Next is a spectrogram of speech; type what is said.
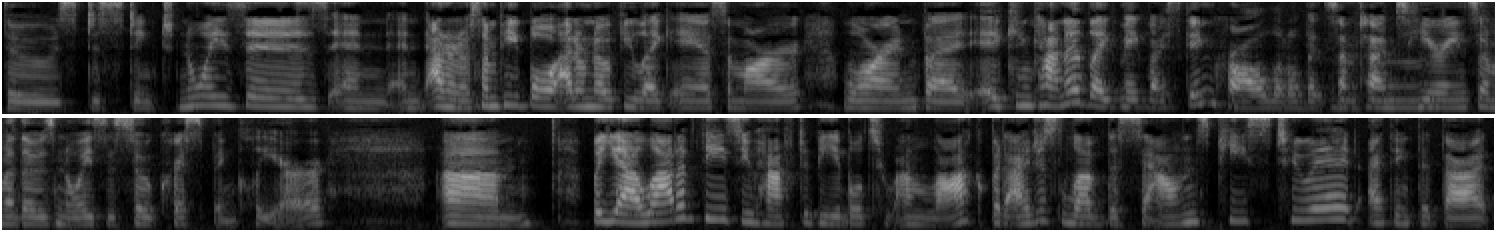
those distinct noises and, and I don't know, some people, I don't know if you like ASMR, Lauren, but it can kind of like make my skin crawl a little bit sometimes hearing some of those noises so crisp and clear. Um, but yeah, a lot of these you have to be able to unlock, but I just love the sounds piece to it. I think that that,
